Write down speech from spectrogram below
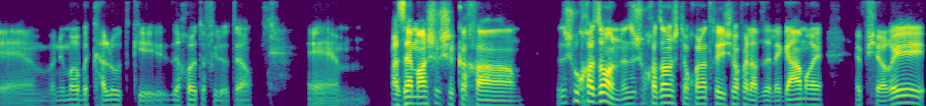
אה, ואני אומר בקלות כי זה יכול להיות אפילו יותר. אה, אז זה משהו שככה, איזשהו חזון, איזשהו חזון שאתם יכולים להתחיל לשאוף אליו, זה לגמרי אפשרי,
